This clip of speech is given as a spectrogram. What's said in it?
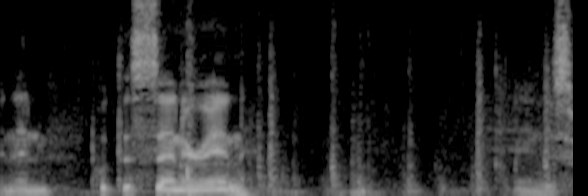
and then put the center in, and just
